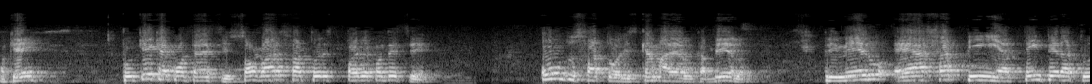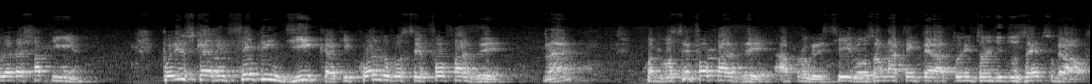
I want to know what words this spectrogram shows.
ok? Por que que acontece isso? São vários fatores que podem acontecer. Um dos fatores que amarela o cabelo, primeiro é a chapinha, a temperatura da chapinha. Por isso que a gente sempre indica que quando você for fazer, né? Quando você for fazer a progressiva, usar uma temperatura em torno de 200 graus.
